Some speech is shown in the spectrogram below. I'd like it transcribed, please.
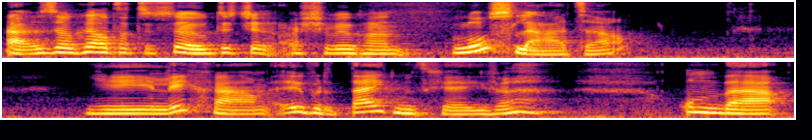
Nou, zo geldt het dus ook dat je als je wil gaan loslaten, je je lichaam even de tijd moet geven om, daar,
